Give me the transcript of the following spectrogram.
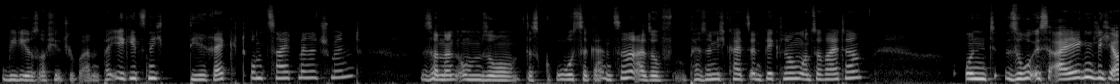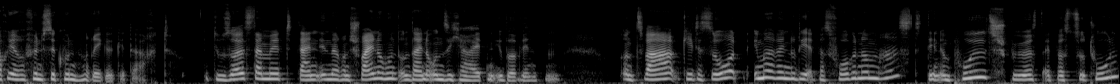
Videos auf YouTube an. Bei ihr geht es nicht direkt um Zeitmanagement, sondern um so das große Ganze, also Persönlichkeitsentwicklung und so weiter. Und so ist eigentlich auch ihre 5-Sekunden-Regel gedacht. Du sollst damit deinen inneren Schweinehund und deine Unsicherheiten überwinden. Und zwar geht es so, immer wenn du dir etwas vorgenommen hast, den Impuls spürst, etwas zu tun,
